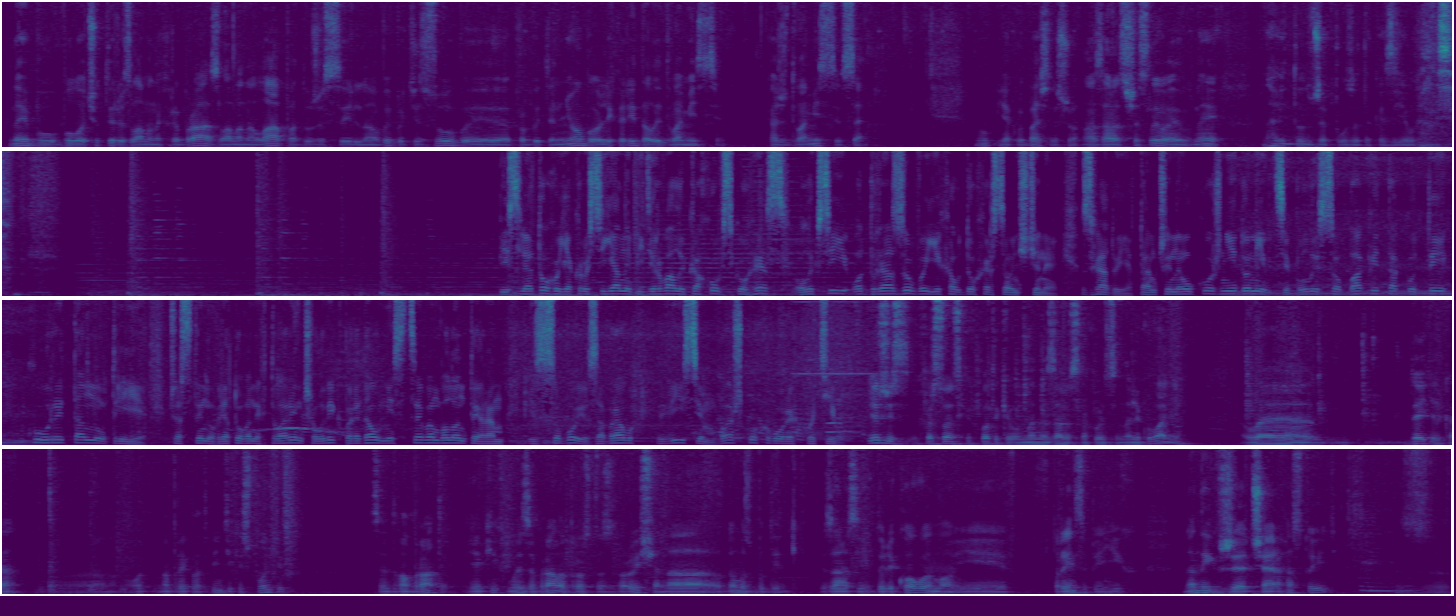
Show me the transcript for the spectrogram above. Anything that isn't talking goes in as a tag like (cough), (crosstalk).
В неї було чотири зламаних ребра, зламана лапа дуже сильно, вибиті зуби, пробите небо. Лікарі дали два місяці. Кажуть, два місяці все. Ну, як ви бачите, що вона зараз щаслива, і в неї навіть тут вже пузо таке з'явилося. Після того, як росіяни підірвали Каховську ГЕС, Олексій одразу виїхав до Херсонщини. Згадує, там чи не у кожній домівці були собаки та коти, кури та нутрії. Частину врятованих тварин чоловік передав місцевим волонтерам. Із собою забрав вісім важко хворих котів. Більшість херсонських котиків у мене зараз знаходяться на лікуванні, але декілька, е, от, наприклад, Вінтік і Шпунтів, це два брати, яких ми забрали просто з горища на одному з будинків. Зараз їх доліковуємо і, в принципі, їх, на них вже черга стоїть,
